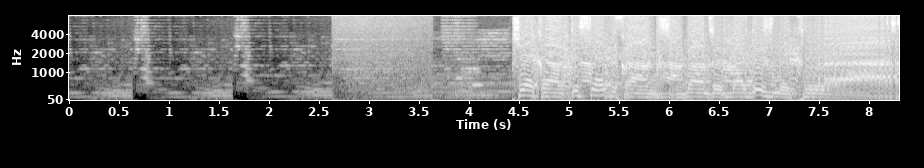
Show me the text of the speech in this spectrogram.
Check out the Cybercon sponsored by Disney Plus.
